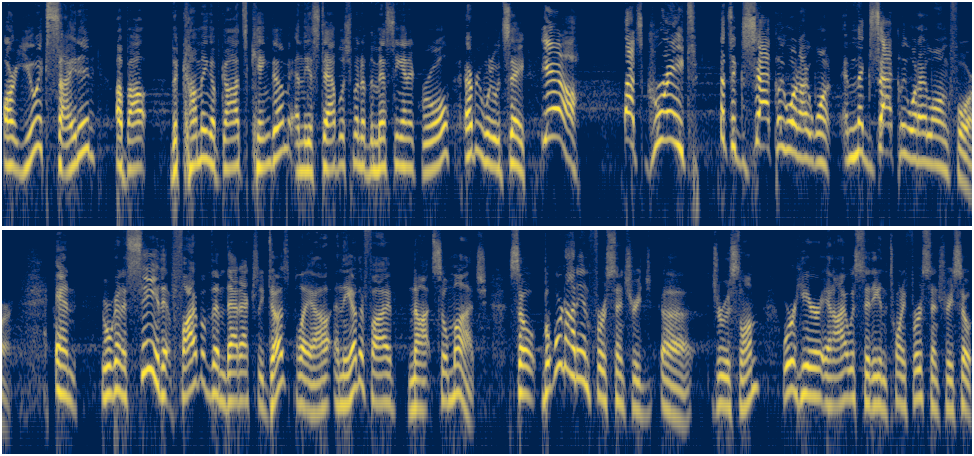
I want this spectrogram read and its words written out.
are you excited about the coming of God's kingdom and the establishment of the messianic rule? Everyone would say, yeah, that's great. That's exactly what I want and exactly what I long for. And we're going to see that five of them that actually does play out, and the other five not so much. So, but we're not in first century uh, Jerusalem. We're here in Iowa City in the 21st century, so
